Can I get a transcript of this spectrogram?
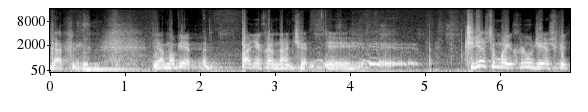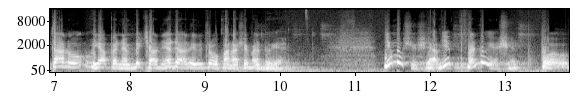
Gatlik. Mhm. Ja mówię, panie komendancie, 30 y, y, moich ludzi jest w szpitalu, ja powinienem być, ale nie, ale jutro u pana się melduje. Nie musisz, ja wiem, melduję się, bo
